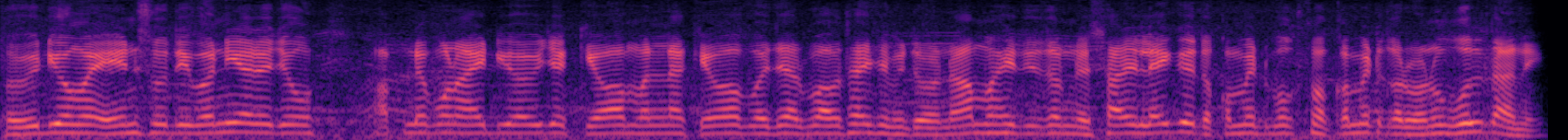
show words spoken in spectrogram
તો વિડીયોમાં એન્ડ સુધી બન્યા રહેજો. આપને પણ આઈડિયો આવી જાય કેવા માલના કેવા બજાર ભાવ થાય છે મિત્રો. આ માહિતી તમને સારી લાગી હોય તો કમેન્ટ બોક્સમાં કમેન્ટ કરવાનું ભૂલતા નહીં.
